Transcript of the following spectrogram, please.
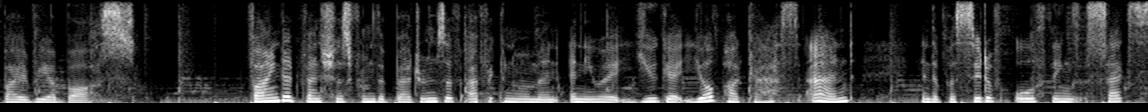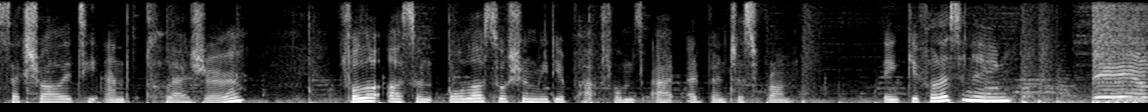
by Ria Boss. Find Adventures from the Bedrooms of African Women anywhere you get your podcasts and in the pursuit of all things sex, sexuality, and pleasure. Follow us on all our social media platforms at Adventures From. Thank you for listening. Damn.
